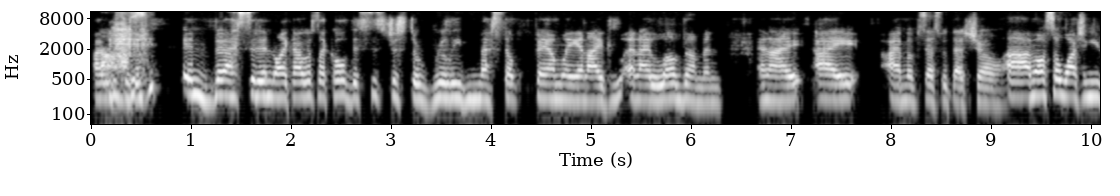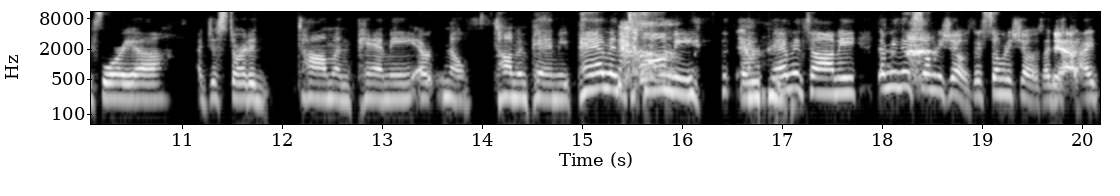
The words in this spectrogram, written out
I was just invested in like I was like, oh, this is just a really messed up family, and I and I love them, and and I I I'm obsessed with that show. Uh, I'm also watching Euphoria. I just started Tom and Pammy, or no, Tom and Pammy, Pam and Tommy, Pam and Tommy. I mean, there's so many shows. There's so many shows. I just, Yeah. I,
